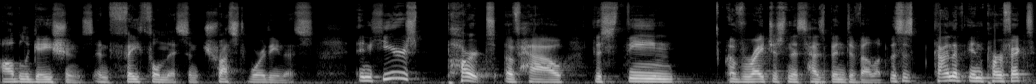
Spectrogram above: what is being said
obligations and faithfulness and trustworthiness. And here's part of how this theme of righteousness has been developed. This is kind of imperfect.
